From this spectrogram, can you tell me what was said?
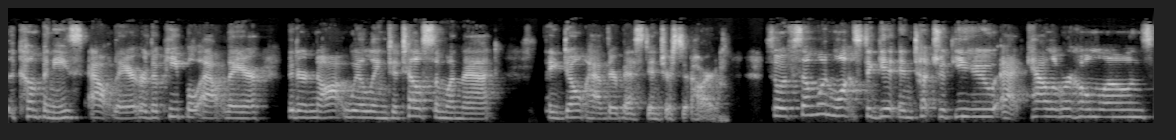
the companies out there or the people out there that are not willing to tell someone that they don't have their best interest at heart so if someone wants to get in touch with you at Caliber Home Loans,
